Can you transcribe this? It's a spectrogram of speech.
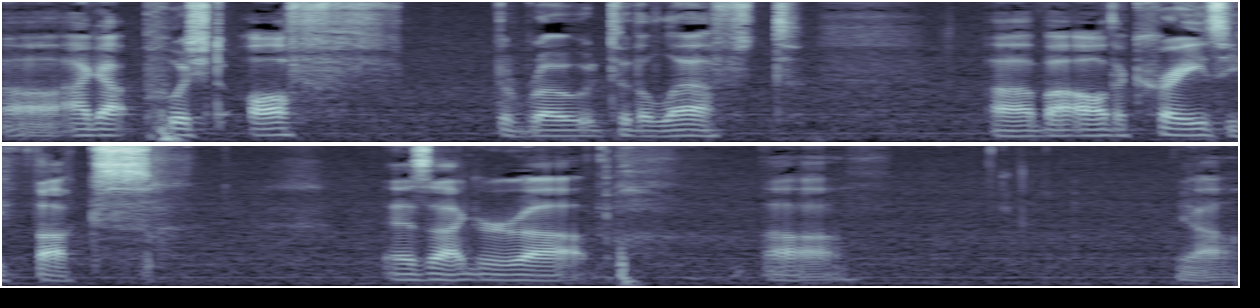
uh, I got pushed off the road to the left uh, by all the crazy fucks as I grew up. Yeah,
